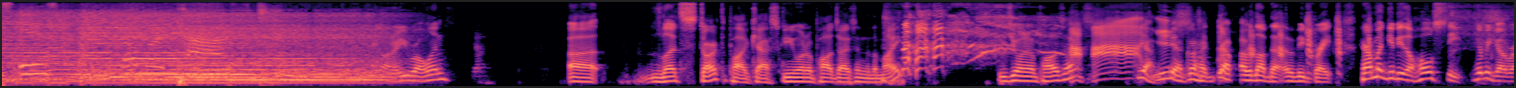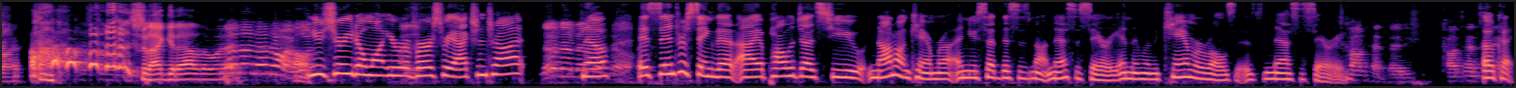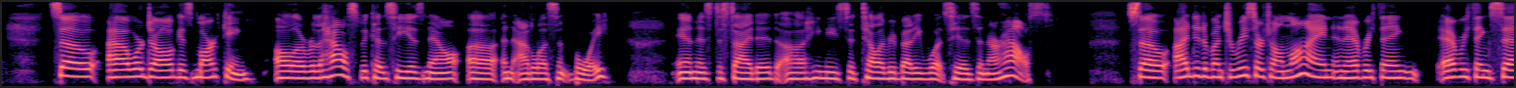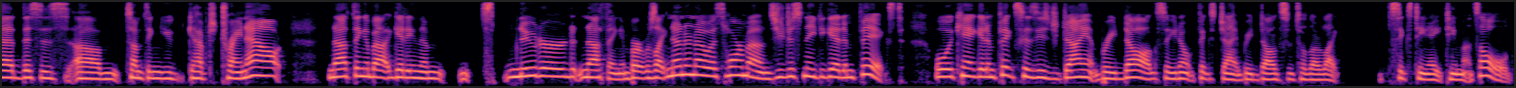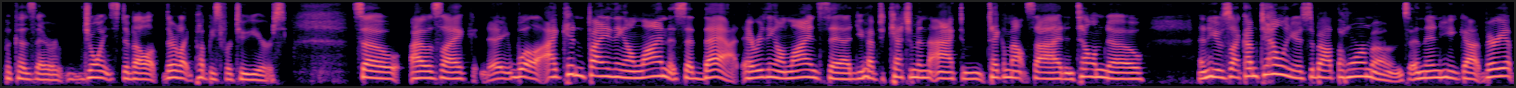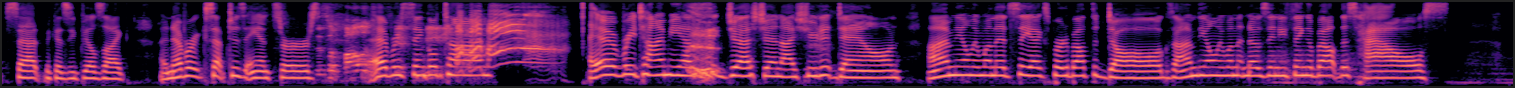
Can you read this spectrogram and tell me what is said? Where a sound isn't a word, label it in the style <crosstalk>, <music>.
This is Overcast. Hang on, are you rolling? Uh, let's start the podcast. Do you want to apologize into the mic? <laughs> Did you want to apologize? <laughs> yeah, yeah. Go ahead. Yeah, I would love that. That would be great. Here, I'm gonna give you the whole seat. Here we go, Ryan. <laughs> Should I get out of the way? No, no, no, no. I want, You sure you don't want your reverse reaction shot? no, no, no, No. no. It's interesting that I apologized to you not on camera and you said this is not necessary. And then when the camera rolls, it's necessary. Content, baby. Content. Okay. So our dog is marking all over the house because he is now uh, an adolescent boy and has decided uh, he needs to tell everybody what's his in our house. So I did a bunch of research online and everything everything said this is um, something you have to train out. Nothing about getting them neutered, nothing. And Bert was like, no, no, no, it's hormones. You just need to get him fixed. Well, we can't get him fixed because he's a giant breed dog. So you don't fix giant breed dogs until they're like 16, 18 months old because their joints develop. They're like puppies for two years. So I was like, well, I couldn't find anything online that said that. Everything online said you have to catch them in the act and take them outside and tell them no. And he was like, I'm telling you, it's about the hormones. And then he got very upset because he feels like I never accept his answers. Every single time. <laughs> Every time he has a suggestion, I shoot it down. I'm the only one that's the expert about the dogs. I'm the only one that knows anything about this house.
